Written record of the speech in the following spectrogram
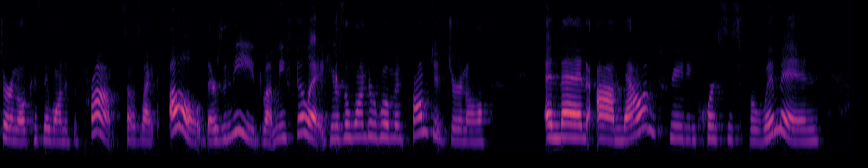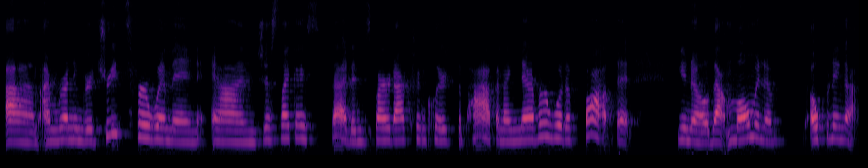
journal because they wanted the prompts. I was like, oh, there's a need. Let me fill it. Here's a Wonder Woman prompted journal. And then um, now I'm creating courses for women. Um, I'm running retreats for women. And just like I said, inspired action clears the path. And I never would have thought that, you know, that moment of opening up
